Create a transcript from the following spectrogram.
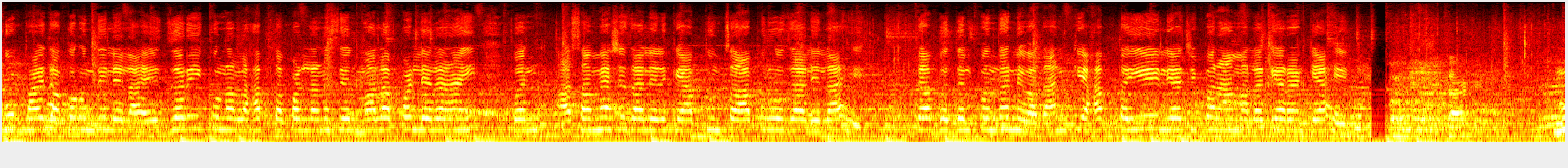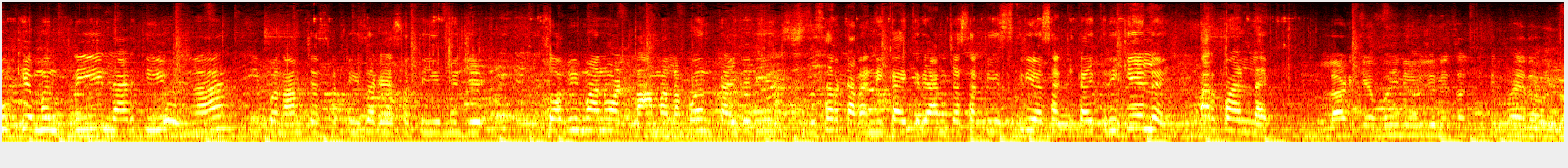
खूप फायदा करून दिलेला आहे. जरी कुणाला हप्ता पडला नसेल मला पडलेला नाही पण असा मेसेज आलेला की आप तुमचा अप्रूव्ह झालेला आहे. त्याबद्दल पण धन्यवाद. आणखी हप्ता येईल याची पण आम्हाला गॅरंटी आहे. मुख्यमंत्री लाडकी योजना ही पण आमच्यासाठी सगळ्यासाठी म्हणजे स्वाभिमान वाटला आम्हाला पण. काहीतरी सरकारने काहीतरी आमच्यासाठी स्त्रियासाठी काहीतरी केलंय पार पाडलंय. लाडक्या बहीण योजनेचा किती फायदा होईल?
